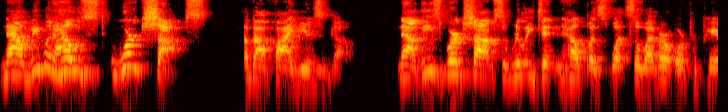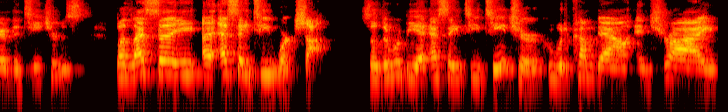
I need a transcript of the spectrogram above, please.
Now, we would host workshops about five years ago. Now, these workshops really didn't help us whatsoever or prepare the teachers. But let's say a SAT workshop. So there would be a SAT teacher who would come down and try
